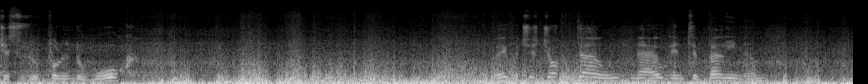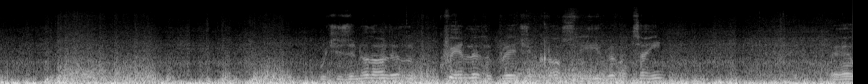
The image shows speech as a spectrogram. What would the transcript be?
Just as we're pulling to Wark. Right, we're just dropped down now into Bellingham. Which is another little quaint little bridge across the River Tyne. Uh,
